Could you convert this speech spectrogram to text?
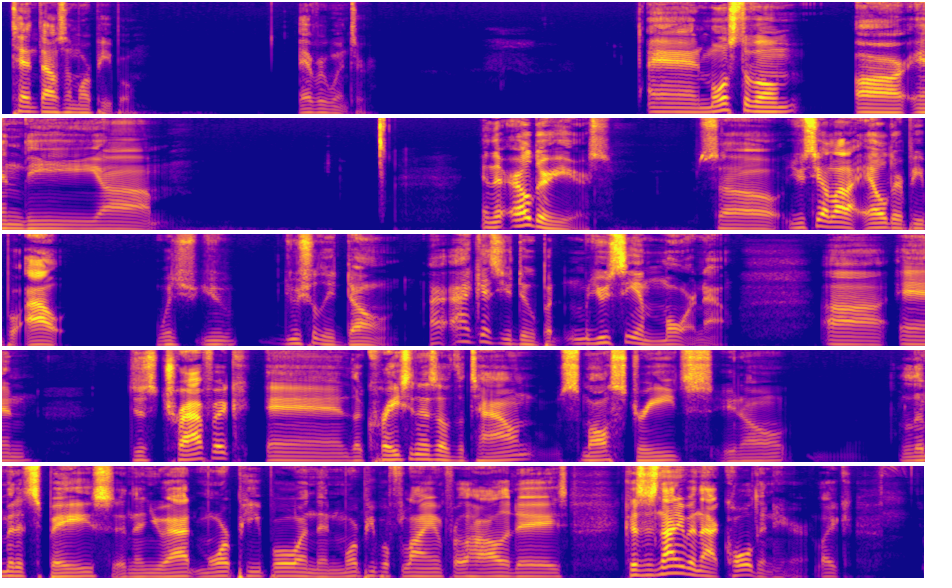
ten thousand more people every winter, and most of them are in the um, in the elder years. So you see a lot of elder people out, which you usually don't. I, I guess you do, but you see them more now uh, and just traffic and the craziness of the town, small streets, you know, limited space, and then you add more people, and then more people flying for the holidays, because it's not even that cold in here. Like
